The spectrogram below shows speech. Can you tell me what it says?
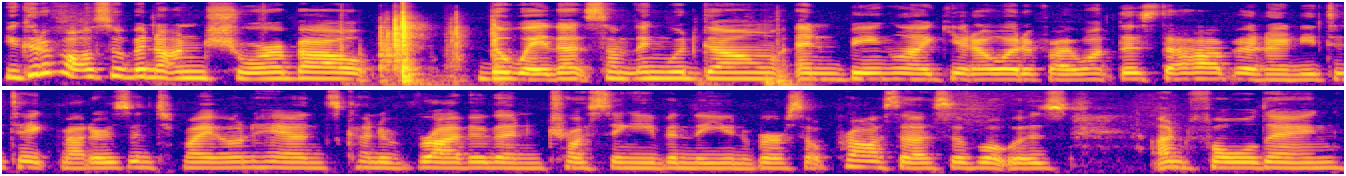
You could have also been unsure about the way that something would go and being like, you know what, if I want this to happen, I need to take matters into my own hands, kind of rather than trusting even the universal process of what was unfolding.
